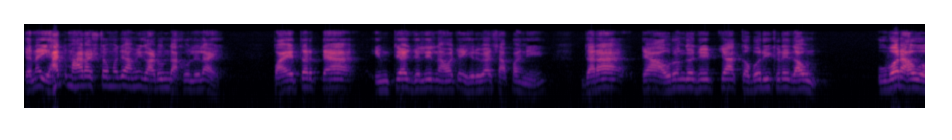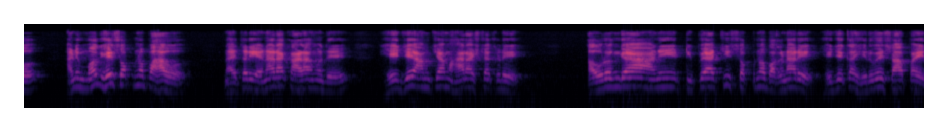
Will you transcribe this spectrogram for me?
त्यांना ह्याच महाराष्ट्रामध्ये आम्ही गाडून दाखवलेलं आहे. पाय तर त्या इम्तियाज जलील नावाच्या हिरव्या सापानी जरा त्या औरंगजेबच्या कबरीकडे जाऊन उभं राहावं आणि मग हे स्वप्न पाहावं. नाहीतर येणाऱ्या काळामध्ये हे जे आमच्या महाराष्ट्राकडे औरंग्या आणि टिप्याची स्वप्न बघणारे हे जे काही हिरवे साप आहेत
